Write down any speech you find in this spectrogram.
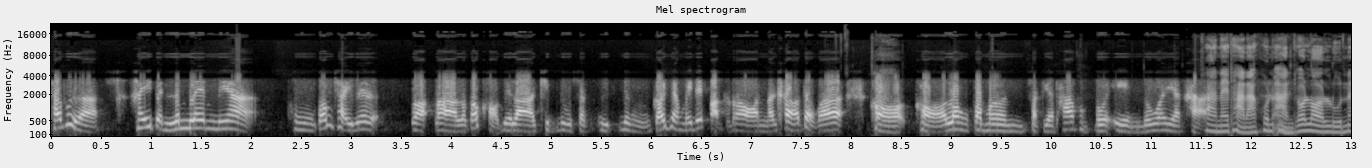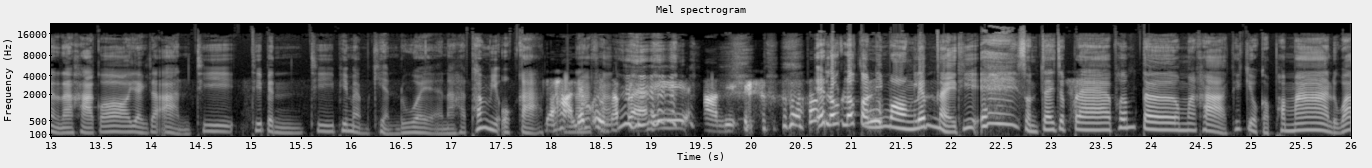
ถ้าเผื่อให้เป็นเล่มๆเนี่ย คงต้องใช้ แล้วก็ขอเวลาคิดดูสักนิดหนึ่งก็ยังไม่ได้ตัดรอนนะคะ แต่ว่าขอขอลองประเมินศักยภาพของตัวเองด้วยอะค่ะในฐานะคนอ่านก็รอลุ้นนะคะ ก็อยากจะอ่านที่ที่เป็นที่พี่แหม่มเขียนด้วยนะคะ ถ้ามีโอกาสเดี๋ยวหาเล่มอื่นมาแปลให้อ่านดิเอ๊ะแล้วแล้วตอนนี้มองเล่มไหนที่เอ๊สนใจจะแปลเพิ่มเติมมาค่ะ ที่เกี่ยวกับพม่าหรือว่า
